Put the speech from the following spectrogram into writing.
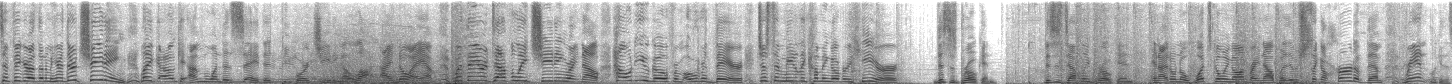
to figure out that I'm here. They're cheating. Like, okay, I'm one to say that people are cheating a lot. I know I am. But they are definitely cheating right now. How do you go from over there just immediately coming over here? This is broken. This is definitely broken, and I don't know what's going on right now, but it was just like a herd of them ran. Look at this.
